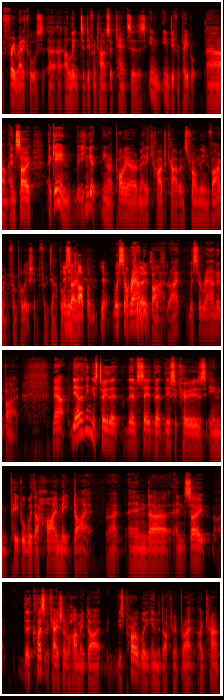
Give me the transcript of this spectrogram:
free radicals uh, are linked to different types of cancers in, in different people. Um, and so, again, but you can get you know polyaromatic hydrocarbons from the environment, from pollution, for example. Any so type of yeah. we're surrounded by it, right? We're surrounded by it. Now, the other thing is too that they've said that this occurs in people with a high meat diet, right? And uh, and so the classification of a high meat diet is probably in the document, but I, I can't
